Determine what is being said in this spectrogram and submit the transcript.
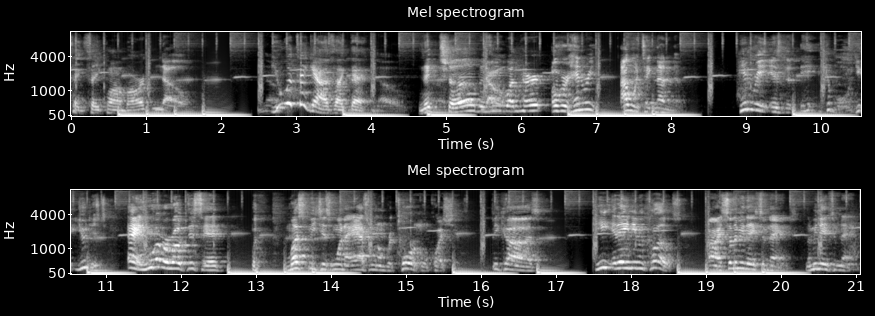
take Saquon Barkley. no, no. You would take guys like that. no. Nick Chubb if No. he wasn't hurt. Over Henry, I wouldn't take none of them. Henry is the. he- come on, you, you just. Hey, whoever wrote this in, must be just want to ask one of them rhetorical questions because he it ain't even close. All right, so let me name some names. Let me name some names.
